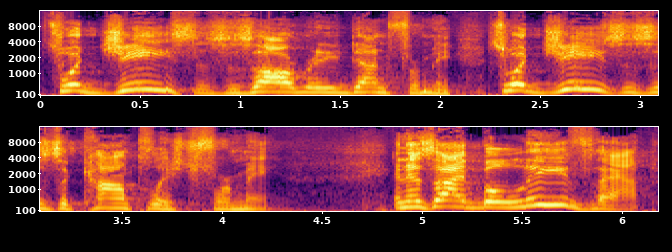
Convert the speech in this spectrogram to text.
It's what Jesus has already done for me. It's what Jesus has accomplished for me. And as I believe that,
